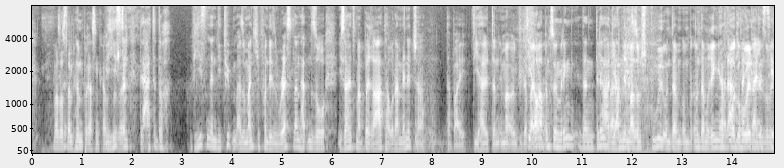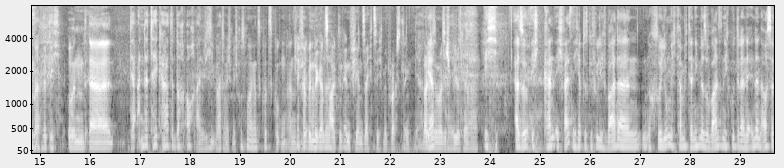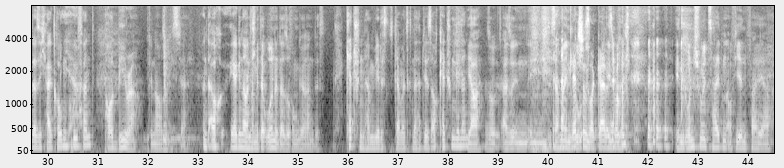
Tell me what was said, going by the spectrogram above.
was aus deinem Hirn pressen kannst. Wie hieß denn, der hatte doch wie hießen denn die Typen? Also manche von diesen Wrestlern hatten so, ich sage jetzt mal Berater oder Manager dabei, die halt dann immer irgendwie dabei die auch waren. ab und zu im Ring dann drin ja, waren. Ja, die haben den mal so einen Stuhl unterm, unterm Ring hervorgeholt. Ein geiles und Thema, wirklich. Und äh, der Undertaker hatte doch auch einen. Wie, warte mal, ich, ich muss mal ganz kurz gucken. An, ich verbinde Under ganz arg den N64 mit Wrestling. Ja, da habe ich immer gespielt. Ja. Ich, also ich kann, ich weiß nicht, ich habe das Gefühl, ich war da noch so jung, ich kann mich da nicht mehr so wahnsinnig gut daran erinnern, außer dass ich Hulk Hogan ja. cool fand. Paul Bearer, genau so hieß der. Und auch, ja genau. Wenn man mit der Urne da so rumgerannt ist. Catchen haben wir das damals genannt. Habt ihr das auch Catchen genannt? Ja, so, also in, in ich sag mal in, Catchen ist auch geiles Wort. in Grundschulzeiten auf jeden Fall, ja.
